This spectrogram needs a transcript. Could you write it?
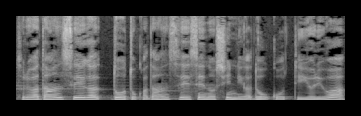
それは男性がどうとか男性性の心理がどうこうっていうよりは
